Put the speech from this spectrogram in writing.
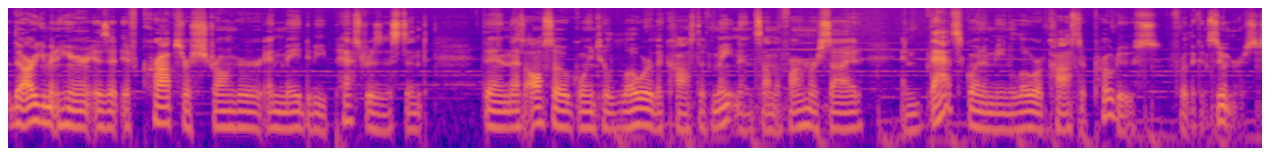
The argument here is that if crops are stronger and made to be pest resistant, then that's also going to lower the cost of maintenance on the farmer's side, and that's going to mean lower cost of produce for the consumers.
